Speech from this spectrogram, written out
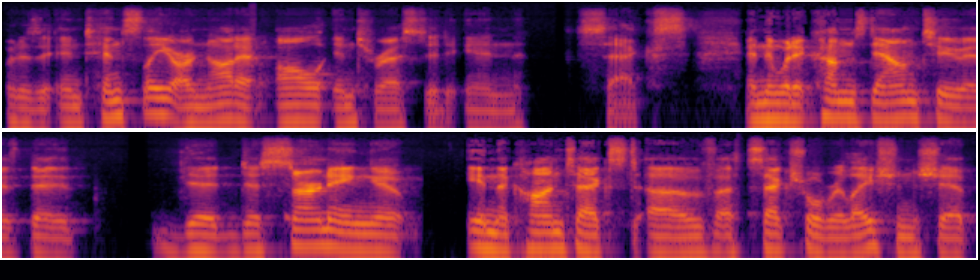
what is it intensely or not at all interested in sex. And then what it comes down to is the the discerning in the context of a sexual relationship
